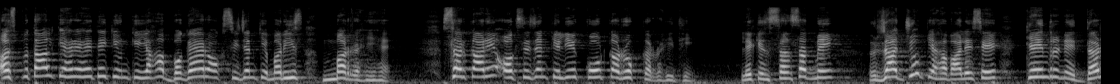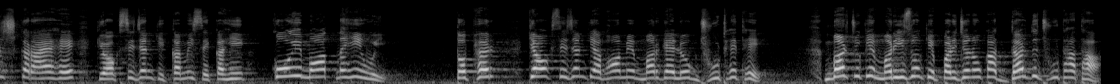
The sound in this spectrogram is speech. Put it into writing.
अस्पताल कह रहे थे कि उनके यहाँ बगैर ऑक्सीजन के मरीज़ मर रहे हैं। सरकारें ऑक्सीजन के लिए कोर्ट का रुख कर रही थी, लेकिन संसद में राज्यों के हवाले से केंद्र ने दर्ज कराया है कि ऑक्सीजन की कमी से कहीं कोई मौत नहीं हुई। तो फिर क्या ऑक्सीजन के अभाव में मर गए लोग झूठे थे? मर चुके मरीजों के परिजनों का दर्द झूठा था।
